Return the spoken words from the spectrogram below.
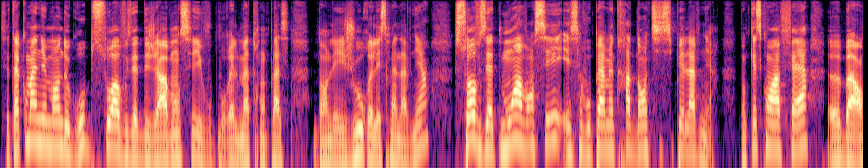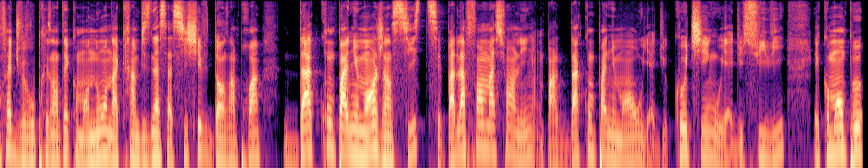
Cet accompagnement de groupe, soit vous êtes déjà avancé et vous pourrez le mettre en place dans les jours et les semaines à venir, soit vous êtes moins avancé et ça vous permettra d'anticiper l'avenir. Donc, qu'est-ce qu'on va faire? Euh, bah, En fait, je vais vous présenter comment nous, on a créé un business à six chiffres dans un programme d'accompagnement. J'insiste, ce n'est pas de la formation en ligne. On parle d'accompagnement où il y a du coaching, où il y a du suivi et comment on peut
